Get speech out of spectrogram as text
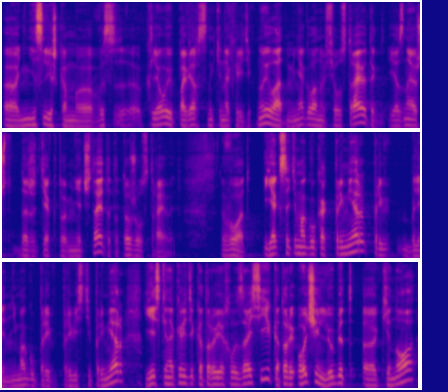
э, не слишком э, выс- клевый поверхностный кинокритик. Ну и ладно, меня главное все устраивает. Я знаю, что даже тех, кто меня читает, это тоже устраивает. Вот. Я, кстати, могу как пример, при, блин, не могу при, привести пример. Есть кинокритик, который уехал из России, который очень любит э, кино,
